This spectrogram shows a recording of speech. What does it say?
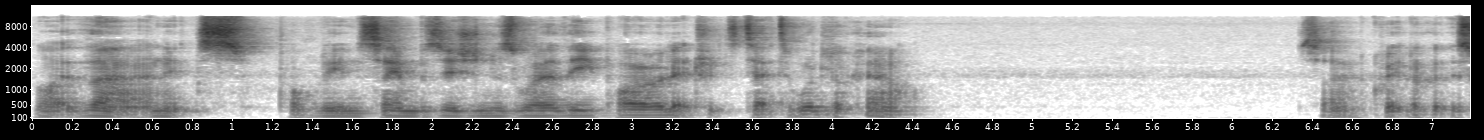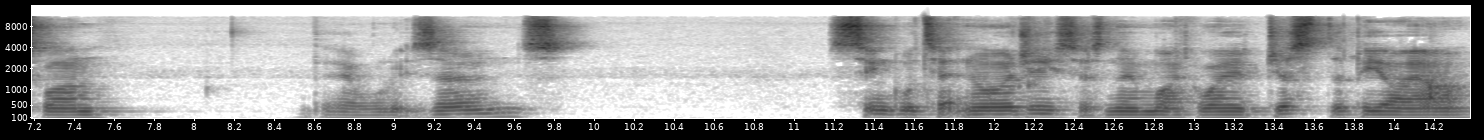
like that, and it's probably in the same position as where the pyroelectric detector would look out. So, quick look at this one. There are all its zones. Single technology, so there's no microwave, just the PIR.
